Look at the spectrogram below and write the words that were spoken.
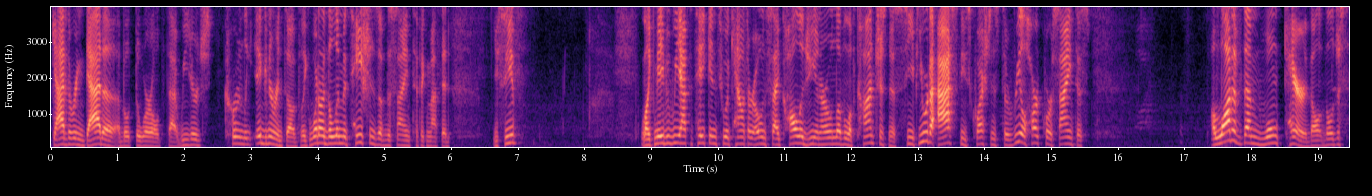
gathering data about the world that we are just currently ignorant of? Like, what are the limitations of the scientific method? You see? Like, maybe we have to take into account our own psychology and our own level of consciousness. See, if you were to ask these questions to real hardcore scientists, a lot of them won't care. They'll, they'll just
